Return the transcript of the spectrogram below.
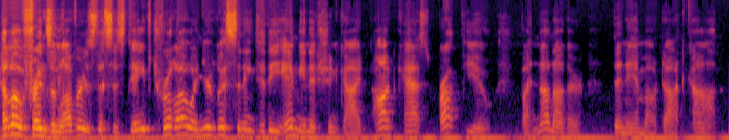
Hello, friends and lovers. This is Dave Trillo, and you're listening to the Ammunition Guide podcast brought to you by none other than ammo.com.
